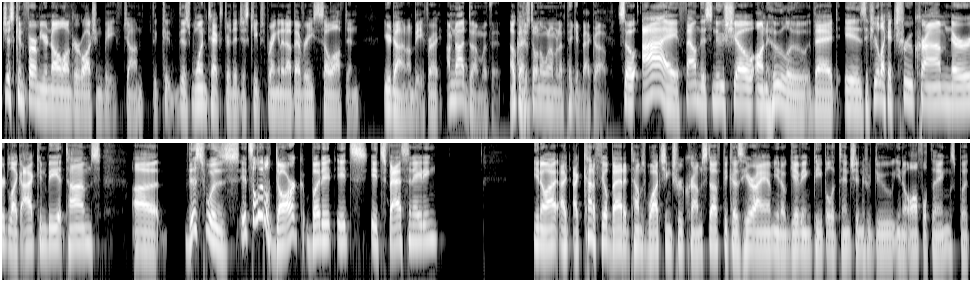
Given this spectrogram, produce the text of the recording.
just confirm you're no longer watching Beef, John. There's one texter that just keeps bringing it up every so often. You're done on Beef, right? I'm not done with it. Okay. I just don't know when I'm going to pick it back up. So I found this new show on Hulu that is, if you're like a true crime nerd, like I can be at times, uh, this was it's a little dark, but it it's it's fascinating. You know, I, I I kind of feel bad at times watching true crime stuff because here I am, you know, giving people attention who do you know awful things, but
